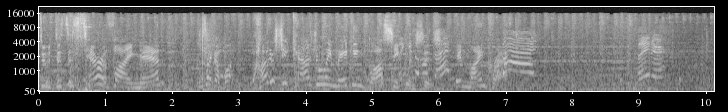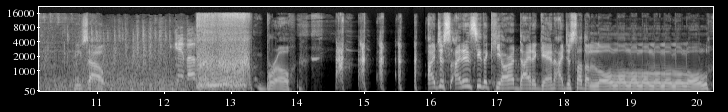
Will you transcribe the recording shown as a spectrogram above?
Dude, this is terrifying, man. It's like a bo- does she casually making boss sequences in Minecraft? Later. Peace out, up. bro. I just I didn't see the Kiara died again. I just saw the lol lol lol lol lol lol lol.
